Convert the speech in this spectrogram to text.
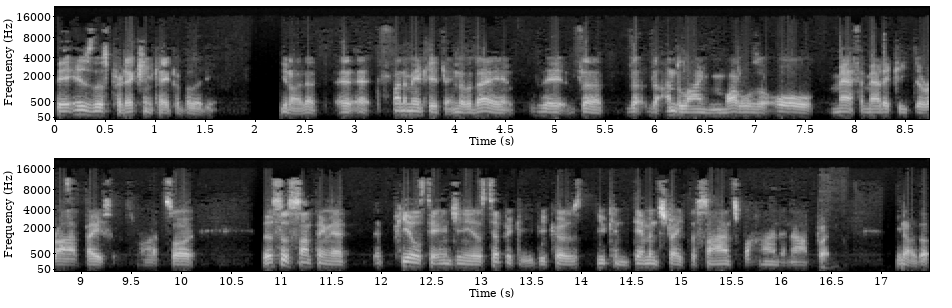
there is this prediction capability. You know, that uh, fundamentally at the end of the day, the, the the, the underlying models are all mathematically derived bases, right? So this is something that appeals to engineers typically because you can demonstrate the science behind an output. You know, the,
